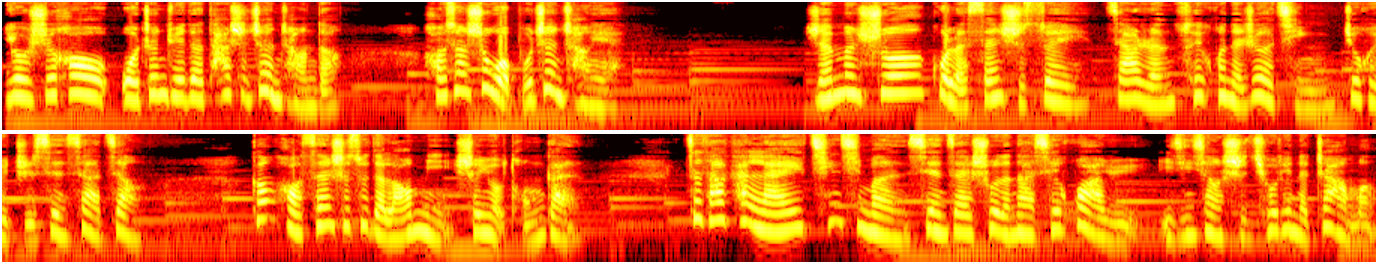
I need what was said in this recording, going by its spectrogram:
有时候我真觉得他是正常的，好像是我不正常耶。人们说过了三十岁，家人催婚的热情就会直线下降。刚好三十岁的老米深有同感，在他看来，亲戚们现在说的那些话语，已经像是秋天的蚱蜢，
